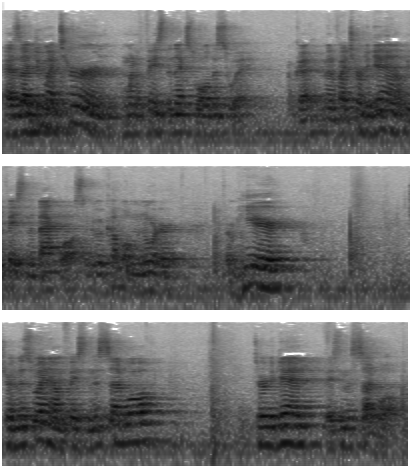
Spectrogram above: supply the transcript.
As I do my turn, I'm going to face the next wall this way. Okay, and then if I turn again, I'll be facing the back wall. So I'll do a couple of them in order. From here, turn this way, now I'm facing this side wall. Turn again, facing this side wall.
